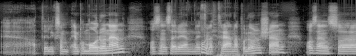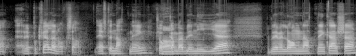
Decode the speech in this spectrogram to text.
Eh, att det är liksom en på morgonen och sen så är det en för att träna på lunchen och sen så är det på kvällen också. Efter nattning, klockan Ja. börjar bli nio, det blev en lång nattning kanske.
